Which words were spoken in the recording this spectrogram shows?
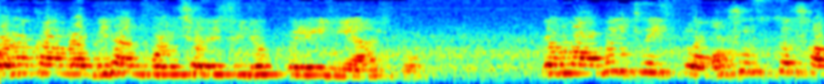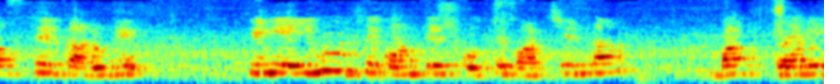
ওনাকে আমরা বিধান পরিষদে সুযোগ পেলেই নিয়ে আসব। যেমন অমিত মিত্র অসুস্থ স্বাস্থ্যের কারণে তিনি এই মুহূর্তে কন্টেস্ট করতে পারছেন না বা পরে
